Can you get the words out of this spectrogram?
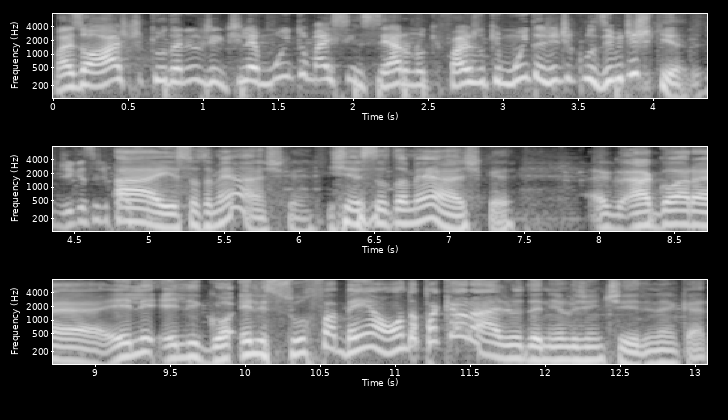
Mas eu acho que o Danilo Gentili é muito mais sincero no que faz do que muita gente, inclusive de esquerda. Diga-se de passagem. Ah, isso eu também acho, cara. Isso eu também acho, cara. Agora, ele, ele, go- ele surfa bem a onda pra caralho, o Danilo Gentili, né, cara?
